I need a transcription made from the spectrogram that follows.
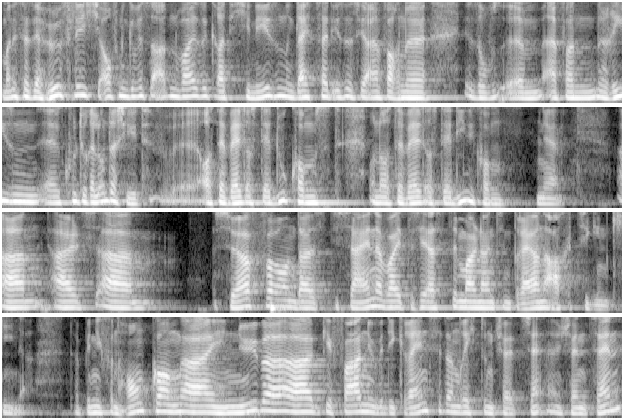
Man ist ja sehr höflich auf eine gewisse Art und Weise, gerade die Chinesen. Und gleichzeitig ist es ja einfach, eine, so, ähm, einfach ein riesen äh, kultureller Unterschied äh, aus der Welt, aus der du kommst und aus der Welt, aus der die kommen. Ja. Ähm, als ähm, Surfer und als Designer war ich das erste Mal 1983 in China. Da bin ich von Hongkong äh, hinüber äh, gefahren, über die Grenze, dann Richtung Shenzhen.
